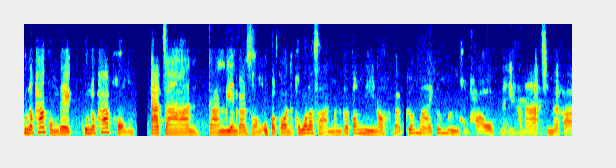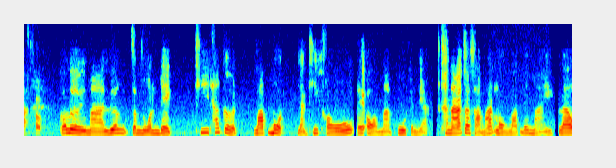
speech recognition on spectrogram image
คุณภาพของเด็ก คุณภาพของอาจารย์ การเรียนการสอนอุปกรณ์เนี่ยเพราะวารสารมันก็ต้องมีเนาะแบบเครื่องไม้เครื่องมือของเขาในคณะใช่ไหมคะครับก็เลยมาเรื่องจำนวนเด็กที่ถ้าเกิดรับหมดอย่างที่เขาได้ออกมาพูดกันเนี่ยคณะจะสามารถรองรับได้ไหม แล้ว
